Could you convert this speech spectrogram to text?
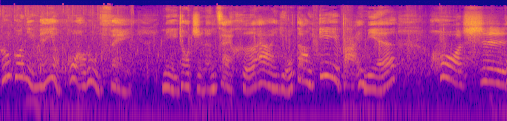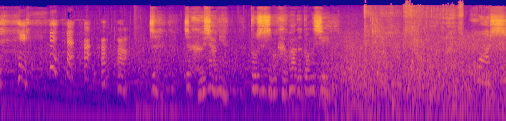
如果你没有过路费，你就只能在河岸游荡一百年。或是，这这河下面都是什么可怕的东西？或是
